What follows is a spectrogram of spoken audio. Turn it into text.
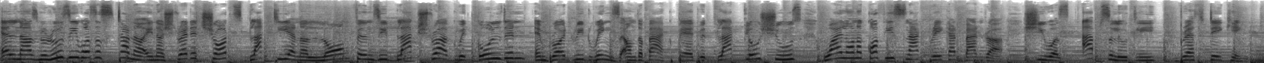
Elnaaz Norouzi was a stunner in her shredded shorts, black tee, and a long, flimsy black shrug with golden embroidered wings on the back, paired with black closed shoes, while on a coffee snack break at Bandra. She was absolutely breathtaking.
